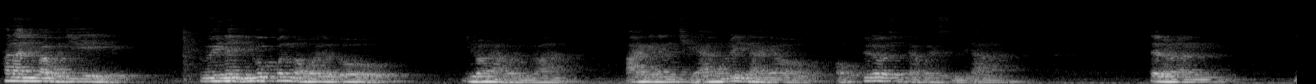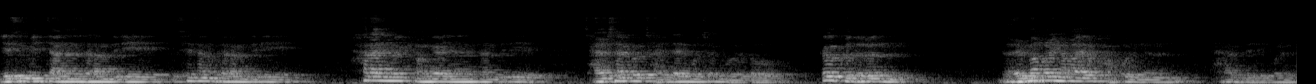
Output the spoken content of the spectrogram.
하나님 아버지 의인은 일곱 번 넘어져도 일어나거니와 악인은 재앙으로 인하여 엎드려진다고 했습니다. 때로는 예수 믿지 않는 사람들이 또 세상 사람들이 하나님을 경외하지 않는 사람들이 잘 살고 잘 되는 것처럼 보여도 그 그들은 멸망을 향하여 가고 있는 사람들임을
